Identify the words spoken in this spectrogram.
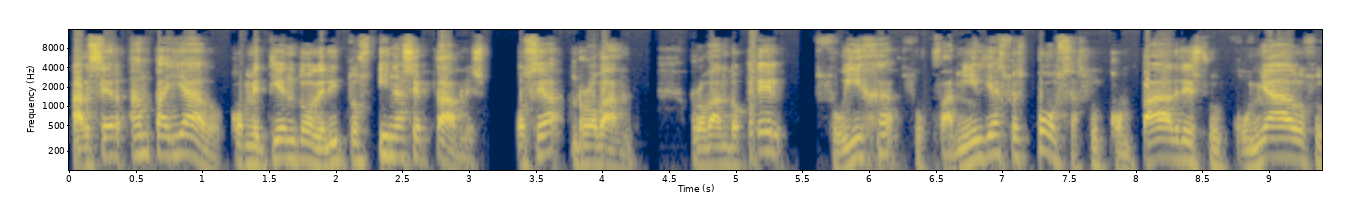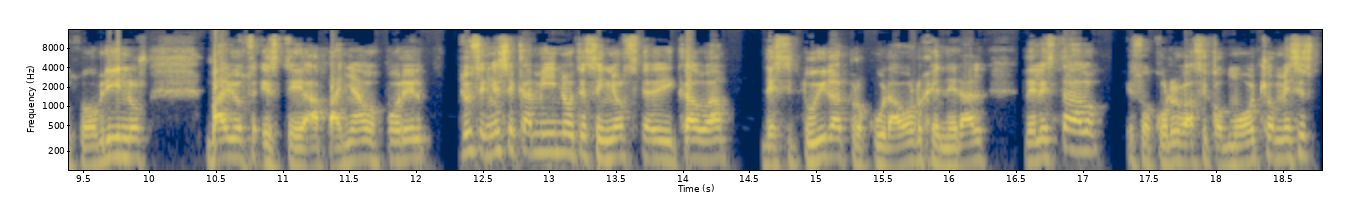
al ser ampallado cometiendo delitos inaceptables, o sea, robando, robando él, su hija, su familia, su esposa, sus compadres, sus cuñados, sus sobrinos, varios este, apañados por él. Entonces, en ese camino, este señor se ha dedicado a destituir al procurador general del Estado. Eso ocurrió hace como ocho meses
